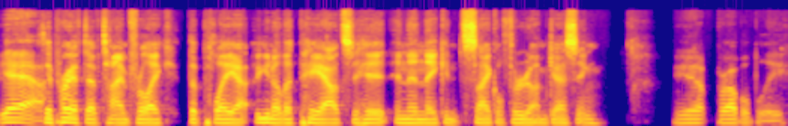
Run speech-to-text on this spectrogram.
yeah. They probably have to have time for like the play out, you know, the payouts to hit, and then they can cycle through. I'm guessing. Yeah, probably.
